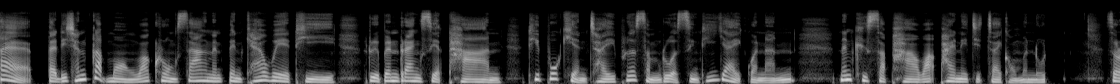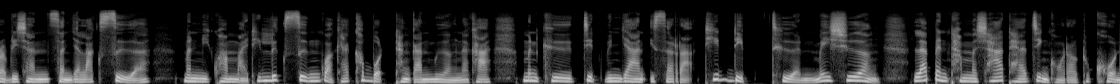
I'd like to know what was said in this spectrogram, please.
แต่แต่ดิฉันกลับมองว่าโครงสร้างนั้นเป็นแค่เวที หรือเป็นแรงเสียดทาน ที่ผู้เขียนใช้เพื่อสำรวจสิ่งที่ใหญ่กว่านั้น นั่นคือสภาวะภายในจิตใจของมนุษย์สำหรับดิฉันสัญญลักษณ์เสือ มันมีความหมายที่ลึกซึ้งกว่าแค่ขบฏทางการเมืองนะคะ มันคือจิตวิญญาณอิสระที่ดิบ เถื่อนไม่เชื่อง และเป็นธรรมชาติแท้จริงของเราทุกคน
